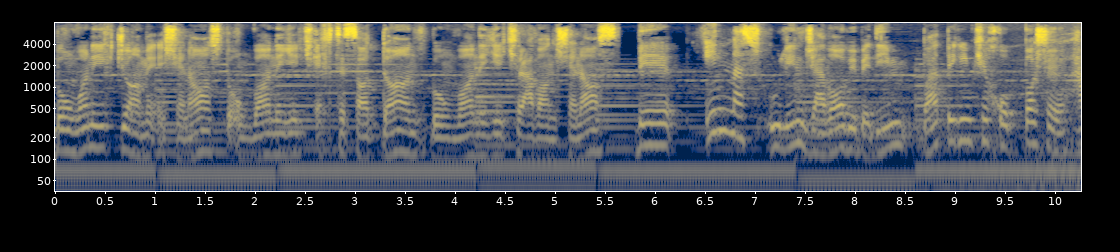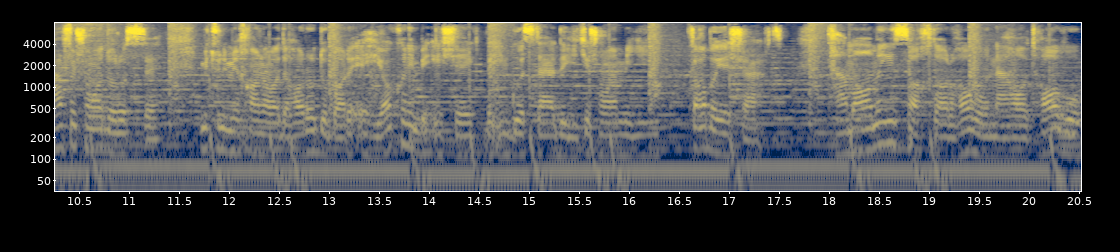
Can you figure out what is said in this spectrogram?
به عنوان یک جامعه شناس به عنوان یک اقتصاددان به عنوان یک روانشناس به این مسئولین جوابی بدیم باید بگیم که خب باشه حرف شما درسته. می‌تونیم این خانواده ها رو دوباره احیا کنیم به این شکل به این گستردگی که شما میگی. فقط با یه شرط. تمام این ساختارها و نهادها و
